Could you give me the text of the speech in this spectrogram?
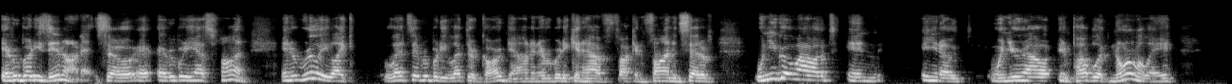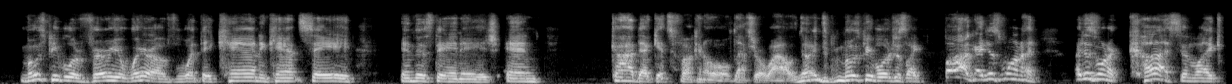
everybody's in on it. So everybody has fun. And it really like lets everybody let their guard down and everybody can have fucking fun instead of when you go out in you know when you're out in public normally most people are very aware of what they can and can't say in this day and age. And god that gets fucking old after a while. Most people are just like fuck i just want to i just want to cuss and like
